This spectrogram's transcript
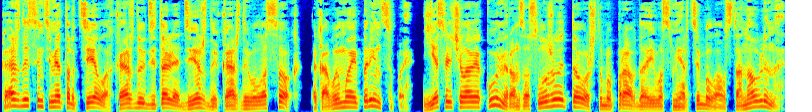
«Каждый сантиметр тела, каждую деталь одежды, каждый волосок. Таковы мои принципы. Если человек умер, он заслуживает того, чтобы правда о его смерти была установлена».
